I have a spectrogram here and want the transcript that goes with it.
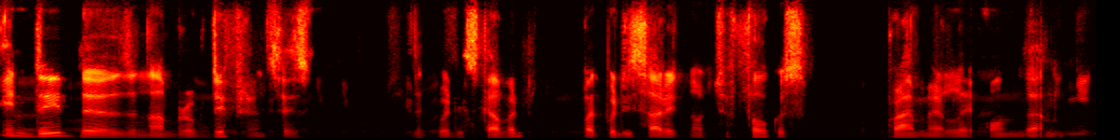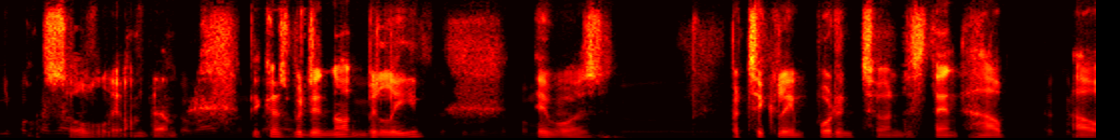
Indeed, there's a number of differences that we discovered, but we decided not to focus primarily on them, solely on them, because we did not believe it was particularly important to understand how how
